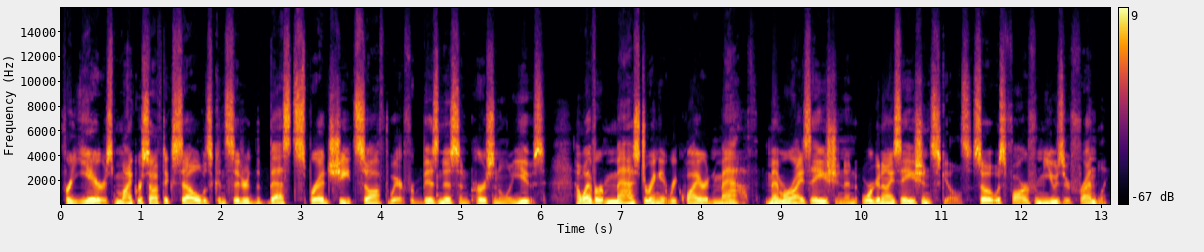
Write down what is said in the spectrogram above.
For years, Microsoft Excel was considered the best spreadsheet software for business and personal use. However, mastering it required math, memorization, and organization skills, so it was far from user friendly.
